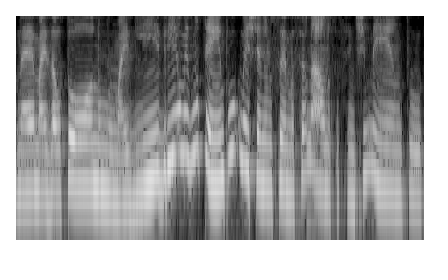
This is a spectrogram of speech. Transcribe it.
né? Mais autônomo, mais livre e ao mesmo tempo mexendo no seu emocional, no seu sentimento,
